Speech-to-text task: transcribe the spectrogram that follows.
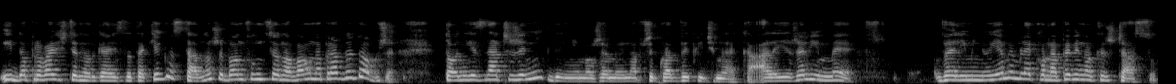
i doprowadzić ten organizm do takiego stanu, żeby on funkcjonował naprawdę dobrze. To nie znaczy, że nigdy nie możemy na przykład wypić mleka, ale jeżeli my wyeliminujemy mleko na pewien okres czasu,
